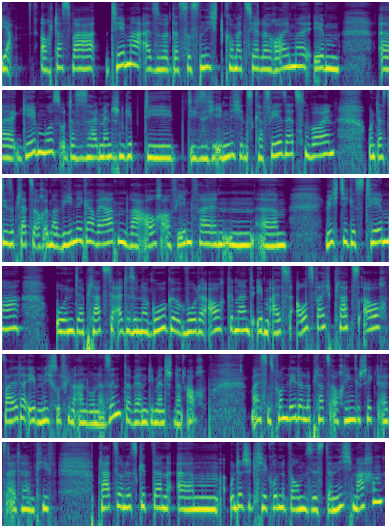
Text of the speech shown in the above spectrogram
Ja, auch das war Thema, also dass es nicht kommerzielle Räume eben äh, geben muss und dass es halt Menschen gibt, die, die sich eben nicht ins Café setzen wollen und dass diese Plätze auch immer weniger werden, war auch auf jeden Fall ein ähm, wichtiges Thema. Und der Platz der Alte Synagoge wurde auch genannt, eben als Ausweichplatz auch, weil da eben nicht so viele Anwohner sind. Da werden die Menschen dann auch meistens vom Lederleplatz auch hingeschickt als Alternativplatz. Und es gibt dann ähm, unterschiedliche Gründe, warum sie es dann nicht machen.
